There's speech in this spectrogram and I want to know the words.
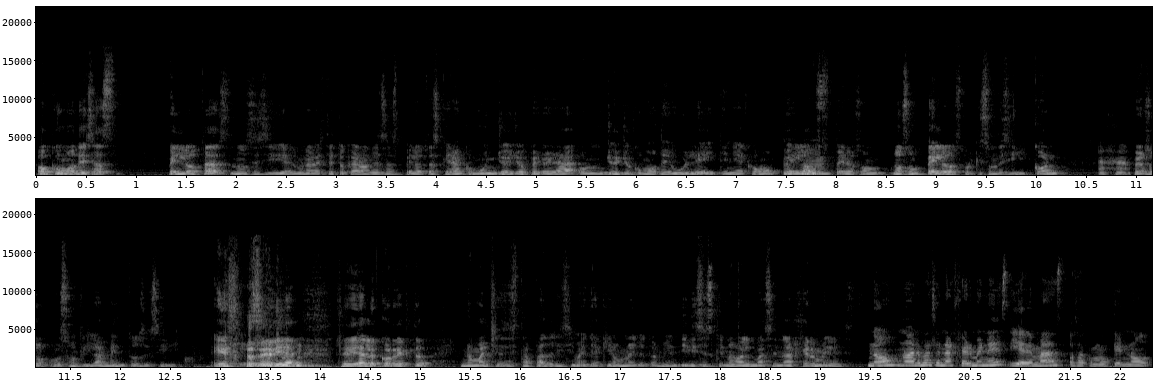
O como de esas pelotas, no sé si alguna vez te tocaron de esas pelotas que eran como un yoyo, pero era un yoyo como de hule y tenía como pelos, pero son no son pelos porque son de silicón, Ajá. pero son, oh, son filamentos de silicón. Eso Sí. sería sería lo correcto. No manches, está padrísima. Ya quiero una yo también. Y dices que no almacena gérmenes. No, no almacena gérmenes y además, o sea, como que no...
